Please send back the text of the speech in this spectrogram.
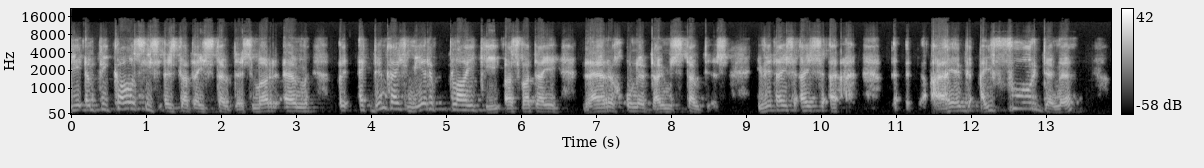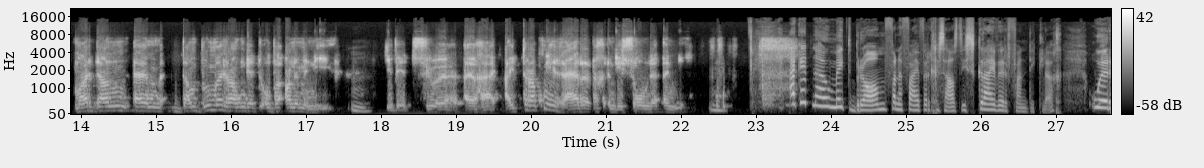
Die implikasies is dat hy stout is, maar ehm um, ek dink hy's meer 'n plaatjie as wat hy regtig onderduim stout is. Jy weet hy's hy's uh, hy hy voer dinge maar dan ehm um, dan boomerang dit op 'n ander manier. Mm. Jy weet, so uh, hy hy trap nie regtig in die sonde in nie. Mm. Ek het nou met Braam van 'n vyfer gesels, die skrywer van die klug, oor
